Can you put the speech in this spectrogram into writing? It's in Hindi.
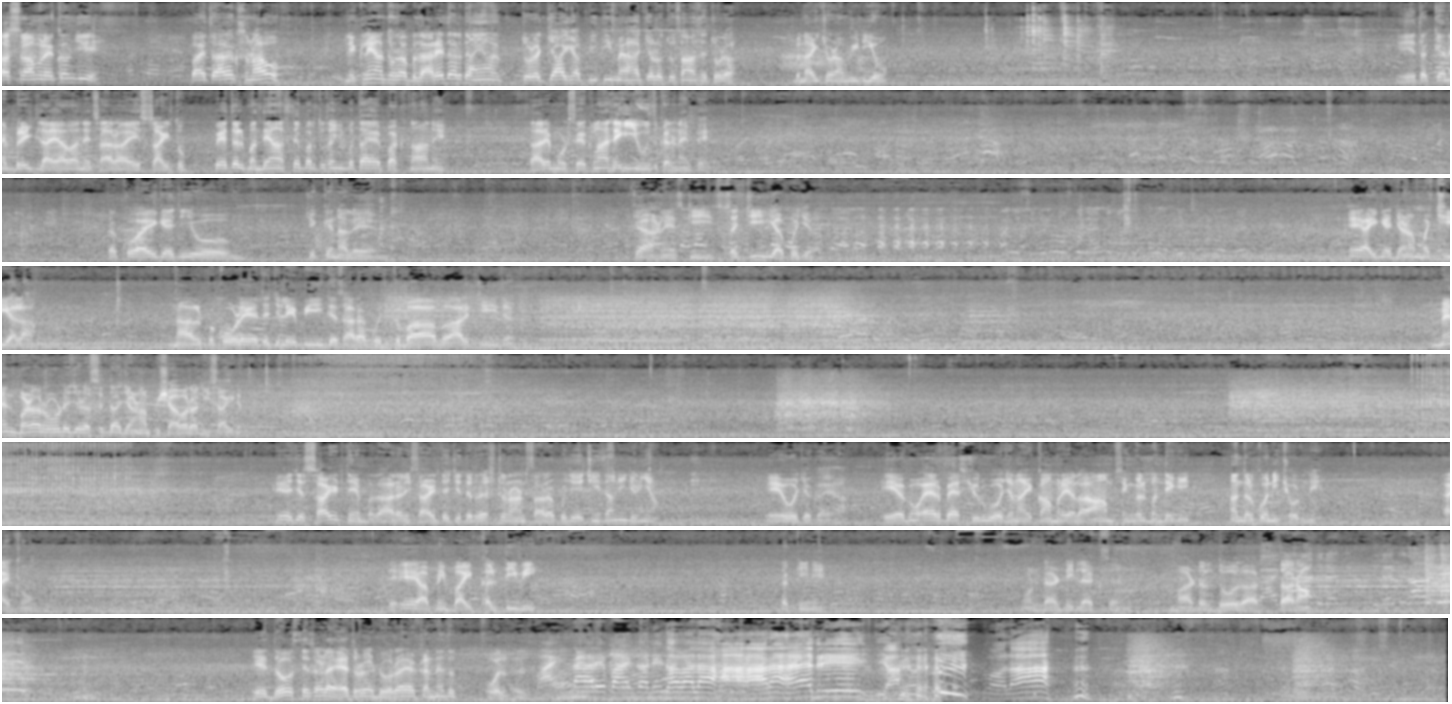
अस्सलाम वालेकुम जी। भाई तारक, सुनाओ। निकले हाँ थोड़ा बाजारे दर्द आया थोड़ा चाह शाह पीती। मैं हाँ चलो तुसा से थोड़ा बनाई छोड़ा वीडियो। ये तक क्या ने ब्रिज लाया हुआ ने सारा, इस साइड तो पैदल बंदे पर तुसें पता है, पाकिस्तान है। सारे मोटरसाइकिल यूज़ करने पे। तक आई गए जी वो चिकन वाले क्या है इसकी सज्जी या कुछ ये आई गया जना मच्छी वाला नाल पकौड़े ते जलेबी ते सारा कुछ कबाब हर चीज़ मैन बड़ा रोड है जरा सीधा जाना पिशावर वाली साइड ये जो साइड थे बाज़ार वाली साइड से जिधर रेस्टोरेंट सारा कुछ, ये चीज़ा नहीं जड़ियाँ ये वो जगह आ ये अगों एयर बैस शुरू हो जाना एक कमरे वाला आम सिंगल बंदे की अंदर को नहीं छोड़ने। इतों अपनी बाइक खलती भी। तकी ने। होंडा डिलैक्स मॉडल दो हज़ार सतारह। ये दोस्त है साढ़ा है थोड़ा डोरा या करने तो नारे पाँच नहीं था वाला हारा है वाला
